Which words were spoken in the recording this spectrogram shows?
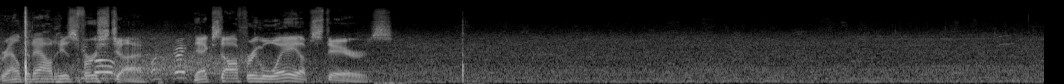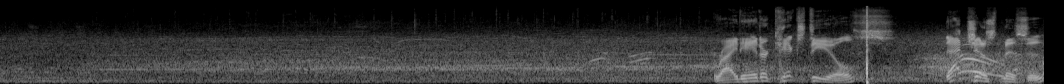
Grounded out his first time. Next offering way upstairs. Right-hander kicks deals. That just misses.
